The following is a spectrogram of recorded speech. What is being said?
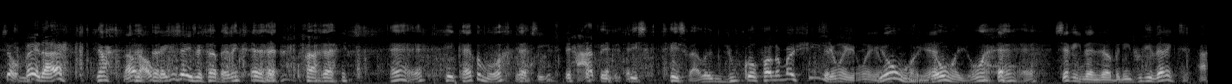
Zo, ben je daar? Ja. Nou, nou, kijk eens even. Daar ben ik. Maar, eh, hè, ik heb hem hoor. Ja, zie het? Ja, het is, het is, wel een joekel van een machine. Jongen, jongen, jongen. Jongen, Ja. jongen, jongen. hè. Zeg, ik ben wel benieuwd hoe die werkt. Ja,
